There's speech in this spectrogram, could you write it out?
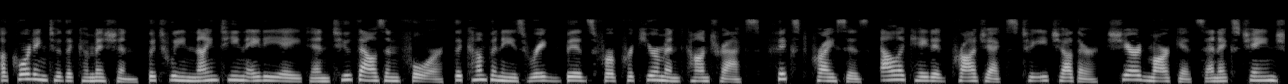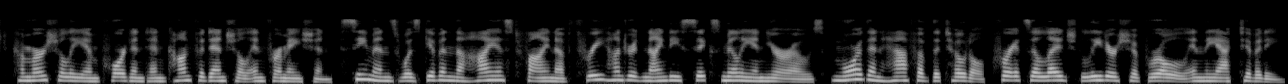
According to the Commission, between 1988 and 2004, the companies rigged bids for procurement contracts, fixed prices, allocated projects to each other, shared markets and exchanged commercially important and confidential information. Siemens was given the highest fine of €396 million, Euros, more than half of the total, for its alleged leadership role in the activity.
